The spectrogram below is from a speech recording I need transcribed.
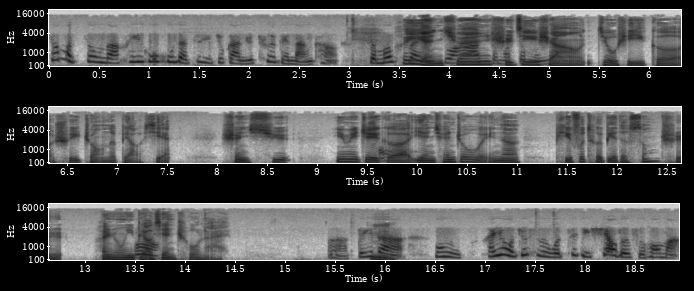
这么重的黑乎乎的，自己就感觉特别难看。怎么黑眼圈实际上就是一个水肿的表现，肾虚。因为这个眼圈周围呢，皮肤特别的松弛，很容易表现出来。啊，对的，嗯，还有就是我自己笑的时候嘛，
